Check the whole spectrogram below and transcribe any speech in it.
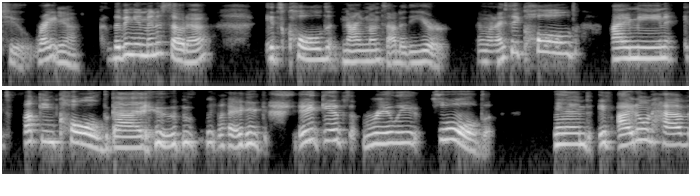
to, right? Yeah. Living in Minnesota, it's cold nine months out of the year. And when I say cold, I mean it's fucking cold, guys. like it gets really cold. And if I don't have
